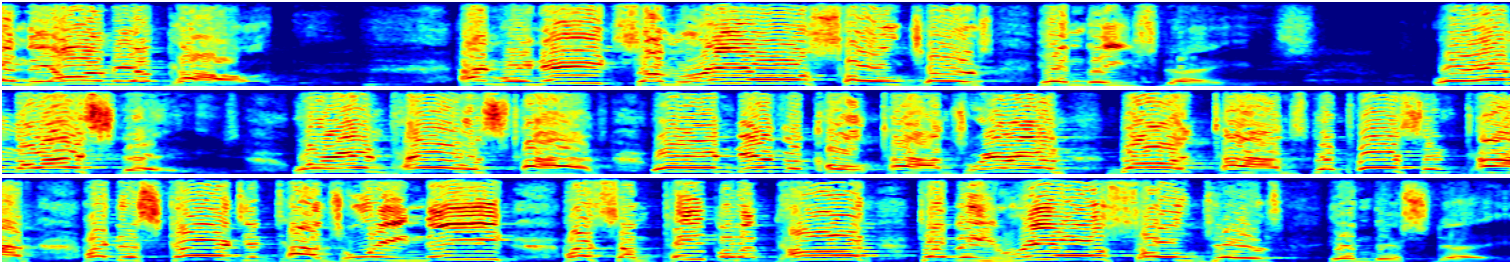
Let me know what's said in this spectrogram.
in the army of God. And we need some real soldiers in these days. We're in the last days. We're in perilous times. We're in difficult times. We're in dark times, depressing times, discouraging times. We need uh, some people of God to be real soldiers in this day.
